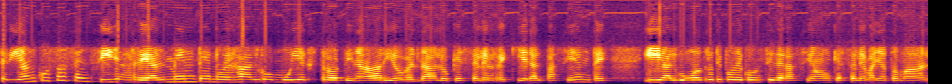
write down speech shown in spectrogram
serían cosas sencillas, realmente no es algo muy extraordinario, ¿verdad? Lo que se le requiere al paciente y algún otro tipo de consideración que se le vaya a tomar.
